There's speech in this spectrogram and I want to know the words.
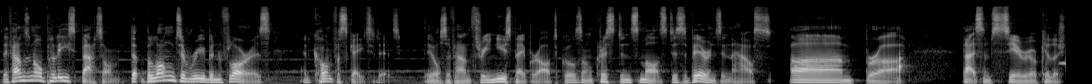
they found an old police baton that belonged to Ruben Flores and confiscated it. They also found three newspaper articles on Kristin Smart's disappearance in the house. Um, bruh. That's some serial killer shit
